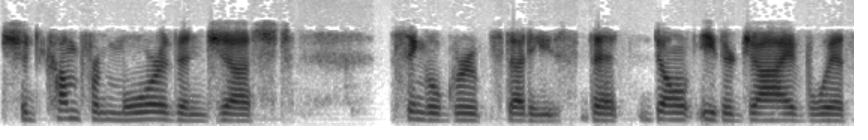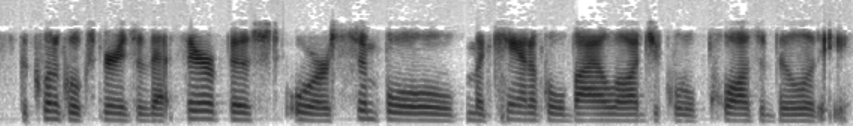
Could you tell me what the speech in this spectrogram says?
should come from more than just single group studies that don't either jive with the clinical experience of that therapist or simple mechanical biological plausibility.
